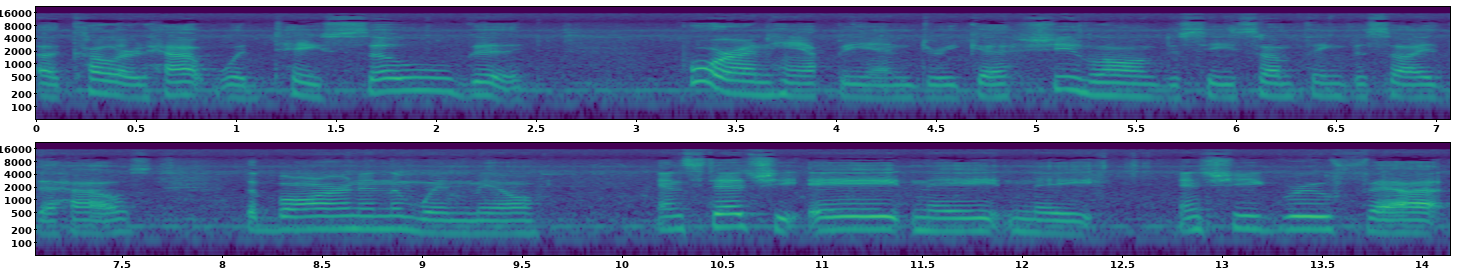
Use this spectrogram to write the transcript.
a colored hat would taste so good. Poor unhappy Hendrika. She longed to see something beside the house, the barn, and the windmill. Instead, she ate and ate and ate, and she grew fat,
